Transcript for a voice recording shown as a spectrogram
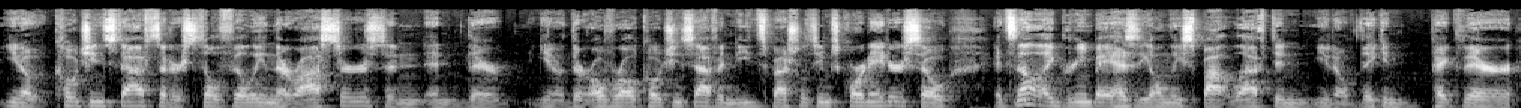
you know coaching staffs that are still filling their rosters and and their you know their overall coaching staff and need special teams coordinators. So it's not like green bay has the only spot left and you know they can pick their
